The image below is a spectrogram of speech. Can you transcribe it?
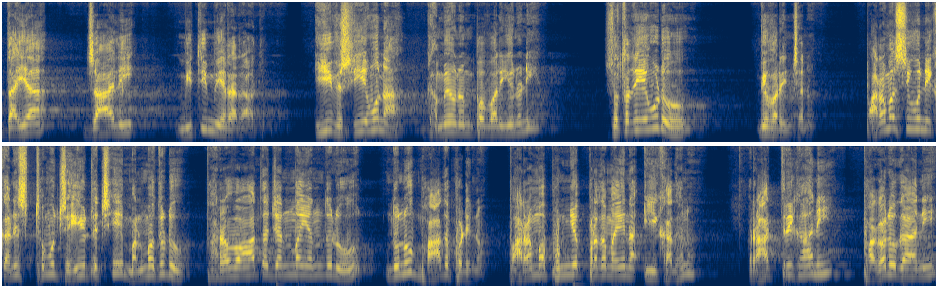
దయ జాలి మితిమీరరాదు ఈ విషయమున గమనింపవలయునని సుతదేవుడు వివరించను. పరమశివుని కనిష్టము చేయుటచే మన్మధుడు తర్వాత జన్మయందులు దును బాధపడిను. పరమ పుణ్యప్రదమైన ఈ కథను రాత్రి కాని పగలు గాని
